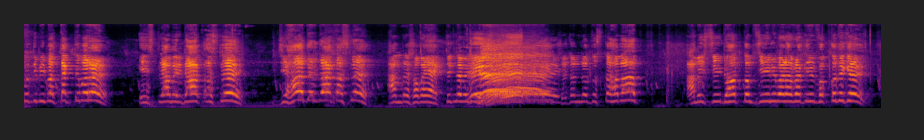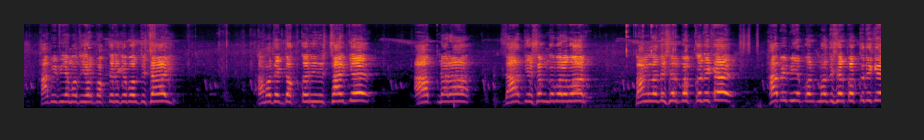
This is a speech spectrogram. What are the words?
মধ্যে বিবাদ থাকতে পারে। ইসলামের ডাক আসলে জিহাদের ডাক আসলে আমরা সবাই এক ঠিক না সেজন্য দুস্তাহাবাব আমি শ্রী বৃহত্তম শ্রীনিবাড়া রাকির পক্ষ থেকে, হাবিবিয়া মদিহার পক্ষ থেকে বলতে চাই, আমাদের ডক্টর স্যারকে আপনারা জাতীয় সংঘ বরাবর বাংলাদেশের পক্ষ থেকে, হাবিবিয়া মদিসের পক্ষ থেকে,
